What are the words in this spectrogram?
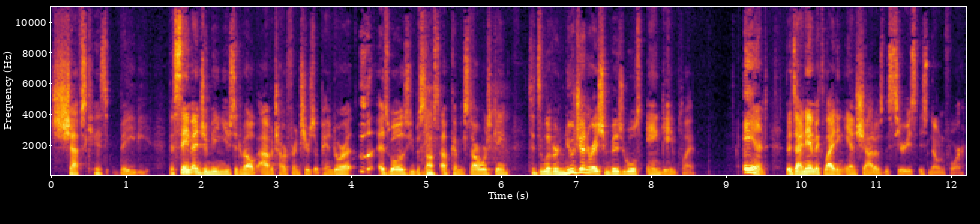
Chef's Kiss Baby. The same engine being used to develop Avatar Frontiers of Pandora, as well as Ubisoft's upcoming Star Wars game, to deliver new generation visuals and gameplay. And the dynamic lighting and shadows the series is known for.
